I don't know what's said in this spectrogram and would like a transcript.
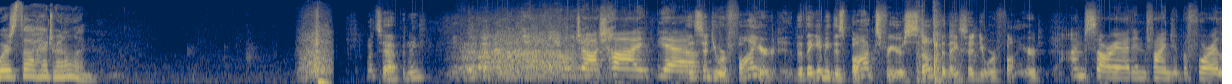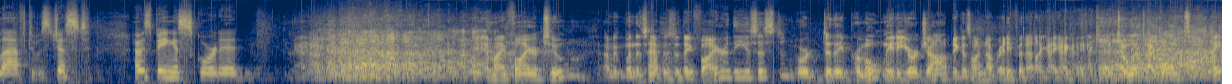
Where's the hydrenolin? What's happening? Oh, Josh, hi. Yeah. They said you were fired. That they gave me this box for your stuff, and they said you were fired. I'm sorry I didn't find you before I left. It was just, I was being escorted. Am I fired too? I mean, when this happens, do they fire the assistant, or do they promote me to your job? Because I'm not ready for that. I, I, I, I can't do it. I won't. Hey,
